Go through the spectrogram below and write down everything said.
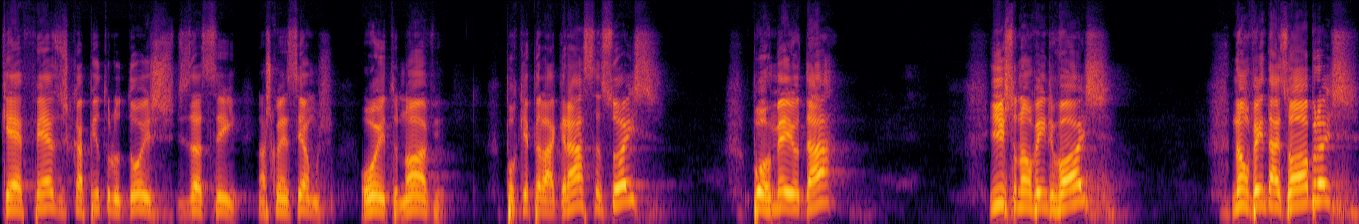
que é Efésios capítulo 2, diz assim: nós conhecemos 8, 9. Porque pela graça sois por meio da. Isto não vem de vós, não vem das obras,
